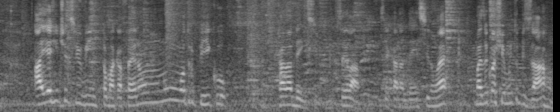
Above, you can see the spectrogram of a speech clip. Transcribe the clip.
Aí a gente decidiu vir tomar café num, num outro pico canadense. Sei lá, se é canadense não é. Mas o que eu achei muito bizarro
